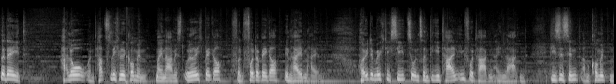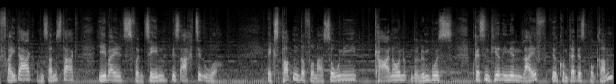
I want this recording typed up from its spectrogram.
the Date. Hallo und herzlich willkommen. Mein Name ist Ulrich Becker von Fotobecker in Heidenheim. Heute möchte ich Sie zu unseren digitalen Infotagen einladen. Diese sind am kommenden Freitag und Samstag jeweils von 10 bis 18 Uhr. Experten der Firma Sony, Canon und Olympus präsentieren Ihnen live Ihr komplettes Programm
